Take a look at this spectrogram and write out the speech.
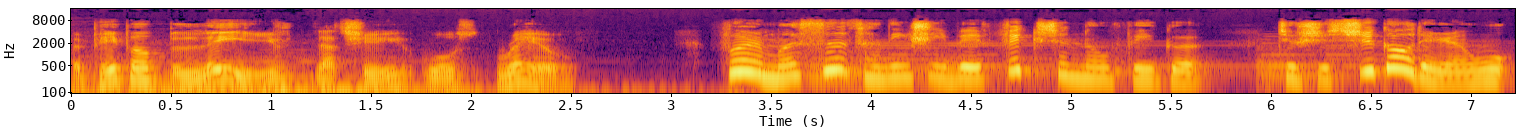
the people believed that she was real. 福尔摩斯曾经是一位 fictional figure，就是虚构的人物。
